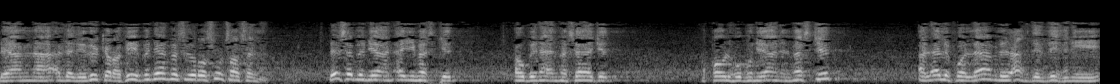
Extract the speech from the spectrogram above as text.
لأن الذي ذكر فيه بنيان مسجد الرسول صلى الله عليه وسلم. ليس بنيان أي مسجد أو بناء المساجد. وقوله بنيان المسجد الألف واللام للعهد الذهني.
